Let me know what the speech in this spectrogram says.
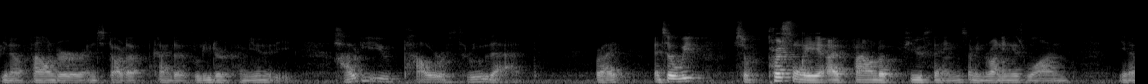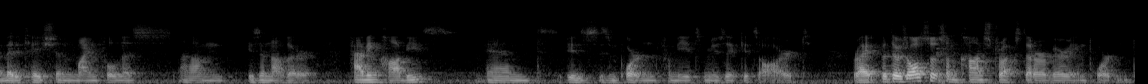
you know, founder and startup kind of leader community. How do you power through that, right? And so we've so personally, I've found a few things. I mean, running is one, you know, meditation, mindfulness um, is another. Having hobbies and is is important for me. It's music, it's art, right? But there's also some constructs that are very important.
